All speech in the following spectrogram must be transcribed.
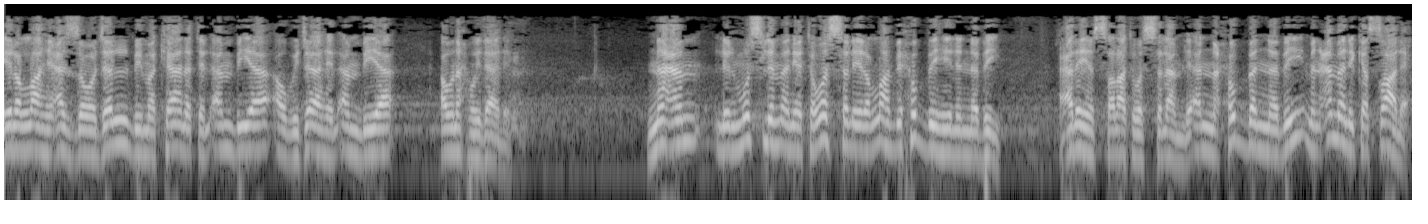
إلى الله عز وجل بمكانة الأنبياء أو بجاه الأنبياء أو نحو ذلك. نعم للمسلم أن يتوسل إلى الله بحبه للنبي عليه الصلاة والسلام لأن حب النبي من عملك الصالح.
